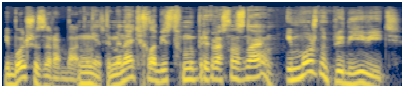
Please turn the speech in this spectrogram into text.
и больше зарабатывать. Нет, имена этих лоббистов мы прекрасно знаем. И можно предъявить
